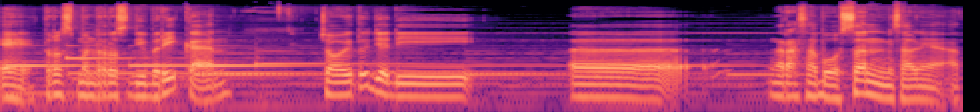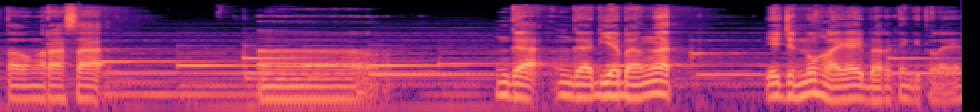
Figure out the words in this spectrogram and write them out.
eh terus-menerus diberikan, cowok itu jadi uh, ngerasa bosen misalnya atau ngerasa uh, nggak nggak dia banget ya jenuh lah ya ibaratnya gitu lah ya.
